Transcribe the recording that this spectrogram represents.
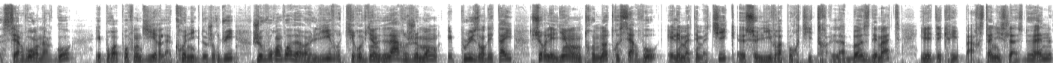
Cerveau en argot, et pour approfondir la chronique d'aujourd'hui, je vous renvoie vers un livre qui revient largement et plus en détail sur les liens entre notre cerveau et les mathématiques. Ce livre a pour titre La bosse des maths, il est écrit par Stanislas Dehaene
